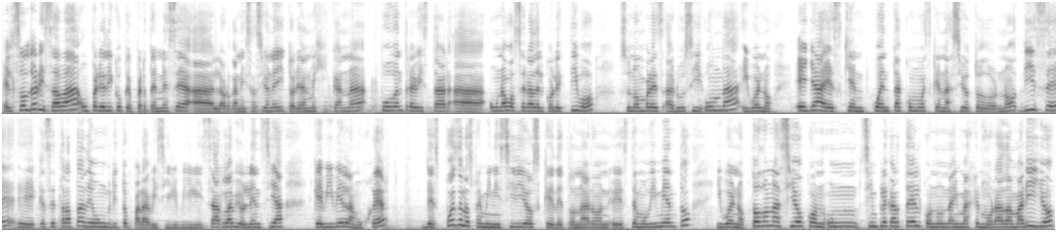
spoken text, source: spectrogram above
El Sol de Orizaba, un periódico que pertenece a la organización editorial mexicana, pudo entrevistar a una vocera del colectivo, su nombre es Arusi Hunda y bueno, ella es quien cuenta cómo es que nació todo, ¿no? Dice eh, que se trata de un grito para visibilizar la violencia que vive la mujer después de los feminicidios que detonaron este movimiento y bueno, todo nació con un simple cartel con una imagen morada amarillo,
